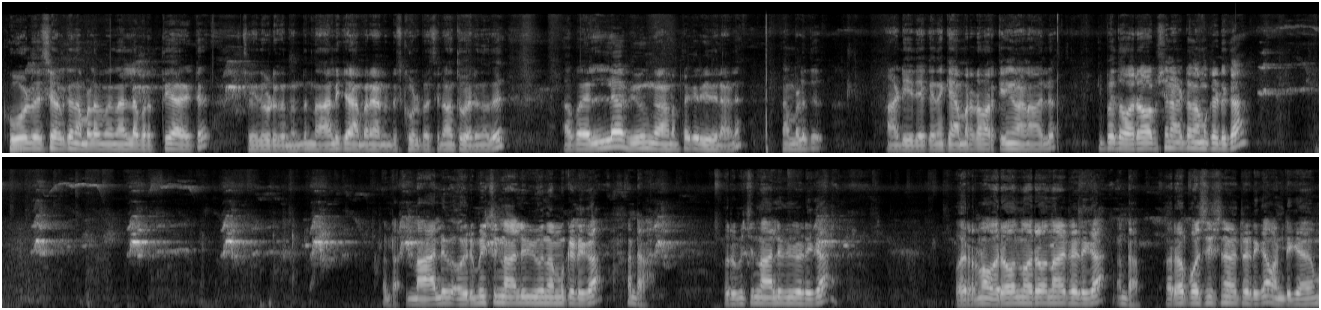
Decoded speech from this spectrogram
സ്കൂൾ ബസ്സുകൾക്ക് നമ്മൾ നല്ല വൃത്തിയായിട്ട് ചെയ്തു കൊടുക്കുന്നുണ്ട്. നാല് ക്യാമറയാണ് സ്കൂൾ ബസ്സിനകത്ത് വരുന്നത്. അപ്പോൾ എല്ലാ വ്യൂവും കാണത്തക്ക രീതിയിലാണ് നമ്മളിത് ആഡ് ചെയ്തേക്കുന്നത്. ക്യാമറയുടെ വർക്കിംഗ് കാണാമല്ലോ ഇപ്പോൾ ഇത് ഓരോ ഓപ്ഷനായിട്ട് നമുക്ക് എടുക്കാം. കണ്ട? നാല് ഒരുമിച്ച് നാല് വ്യൂ നമുക്ക് എടുക്കാം. കണ്ട? ഒരുമിച്ച് നാല് വ്യൂ എടുക്കാം. ഒരെണ്ണം ഓരോന്ന് ഓരോന്നായിട്ട് എടുക്കാം. കണ്ടോ? ഓരോ പൊസിഷനായിട്ട് എടുക്കുക വണ്ടിക്കകം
